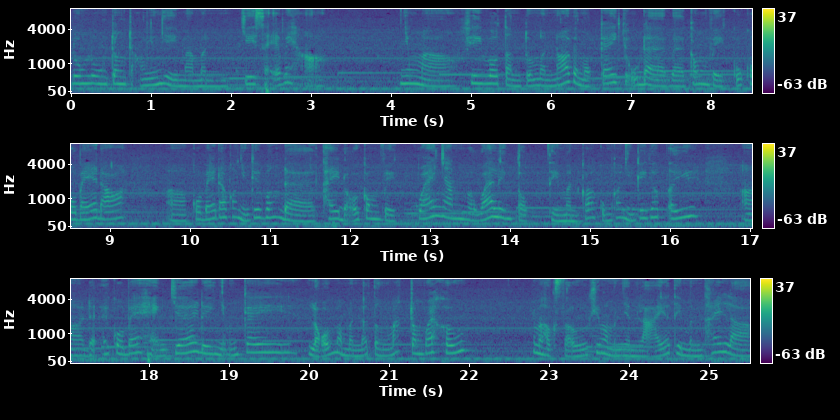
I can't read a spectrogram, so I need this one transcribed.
luôn luôn trân trọng những gì mà mình chia sẻ với họ. Nhưng mà khi vô tình tụi mình nói về một cái chủ đề về công việc của cô bé đó à, cô bé đó có những cái vấn đề thay đổi công việc quá nhanh và quá liên tục thì mình có cũng có những cái góp ý à, để cô bé hạn chế đi những cái lỗi mà mình đã từng mắc trong quá khứ. Nhưng mà thật sự khi mà mình nhìn lại thì mình thấy là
